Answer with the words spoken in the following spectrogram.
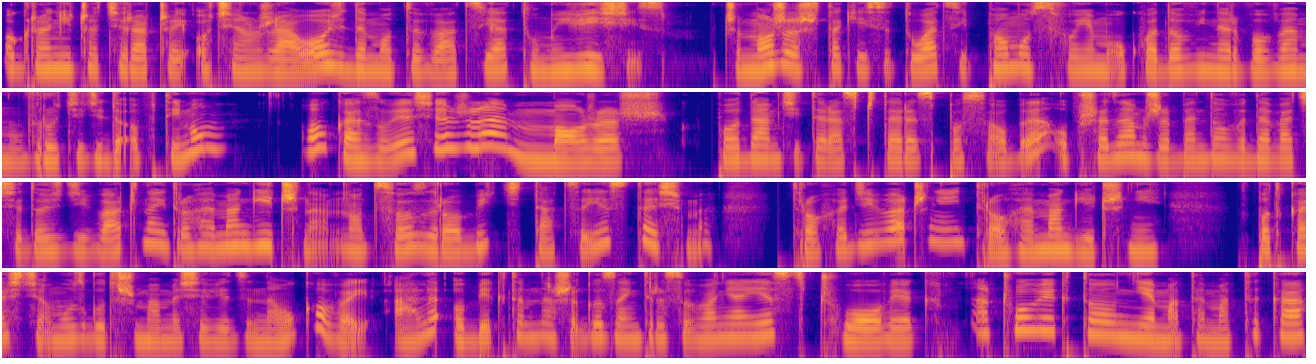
ogranicza cię raczej ociężałość, demotywacja, tumiwisizm. Czy możesz w takiej sytuacji pomóc swojemu układowi nerwowemu wrócić do optimum? Okazuje się, że możesz. Podam Ci teraz cztery sposoby. Uprzedzam, że będą wydawać się dość dziwaczne i trochę magiczne. No co zrobić? Tacy jesteśmy. Trochę dziwaczni, trochę magiczni. W podcaście o mózgu trzymamy się wiedzy naukowej, ale obiektem naszego zainteresowania jest człowiek. A człowiek to nie matematyka,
